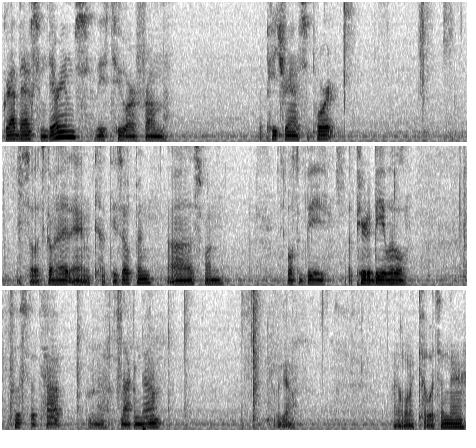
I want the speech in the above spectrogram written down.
grab bags from Derium's. These two are from the Patreon support. So let's go ahead and cut these open. Uh, this one is supposed to be appear to be a little close to the top. I'm gonna knock them down. Here we go. I don't want to cut what's in there.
